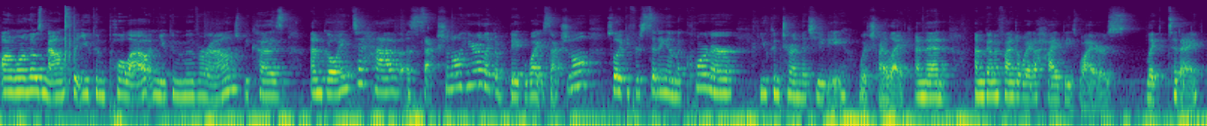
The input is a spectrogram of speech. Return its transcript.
on one of those mounts that you can pull out and you can move around because I'm going to have a sectional here, like a big white sectional. So like if you're sitting in the corner, you can turn the TV, which I like. And then I'm gonna find a way to hide these wires like today.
